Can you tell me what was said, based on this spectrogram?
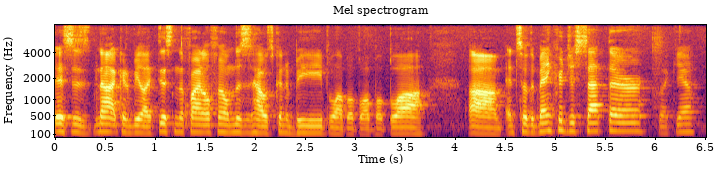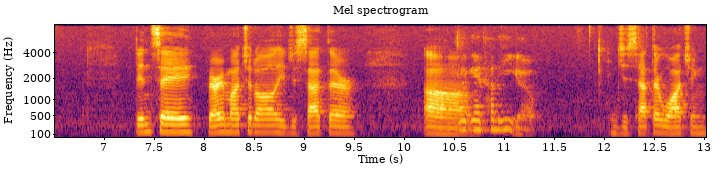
this is not gonna be like this in the final film. This is how it's gonna be. Blah blah blah blah blah." Um, and so the banker just sat there, like, yeah, didn't say very much at all. He just sat there. Um, like Anton Ego. he just sat there watching,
